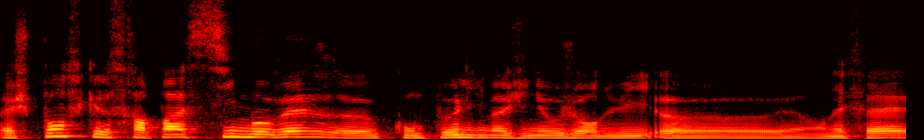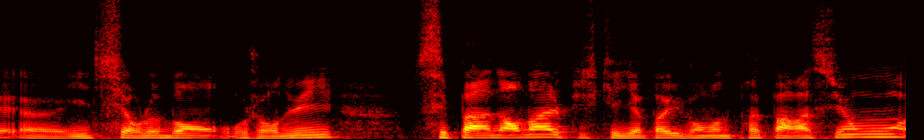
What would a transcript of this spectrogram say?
Bah, je pense qu'elle ne sera pas si mauvaise euh, qu'on peut l'imaginer aujourd'hui. Euh, en effet, euh, il tire le banc aujourd'hui. C'est pas anormal puisqu'il n'y a pas eu vraiment de préparation.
